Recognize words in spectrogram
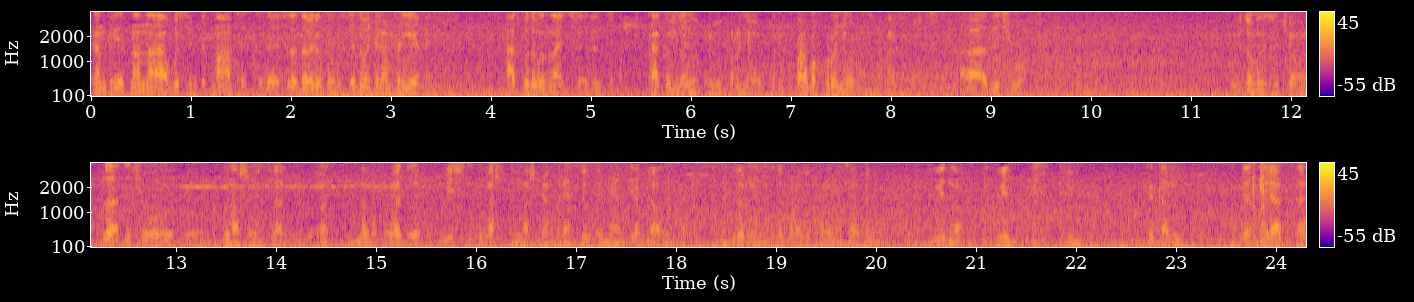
конкретно на 8.15, когда я сюда договорился со следователем приехать. А Откуда вы знаете, что я здесь буду? Как вы меня? правоохоронні органи. Правоохоронные органы. А для чего? Повідомлення для чого? Ну да, для чего вы? По нашому зверненню. У нас ми проводили оповіщення за вашу домашню адресу, ви не з'являлися. Ми звернулися до правоохоронних органів. Відповідно, відповідь, як кажуть, відповідна реакція.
